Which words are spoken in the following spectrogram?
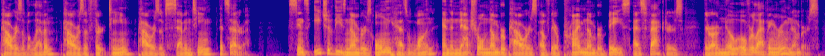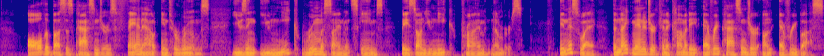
powers of 11, powers of 13, powers of 17, etc. Since each of these numbers only has one and the natural number powers of their prime number base as factors, there are no overlapping room numbers. All the bus's passengers fan out into rooms using unique room assignment schemes based on unique prime numbers. In this way, the night manager can accommodate every passenger on every bus,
